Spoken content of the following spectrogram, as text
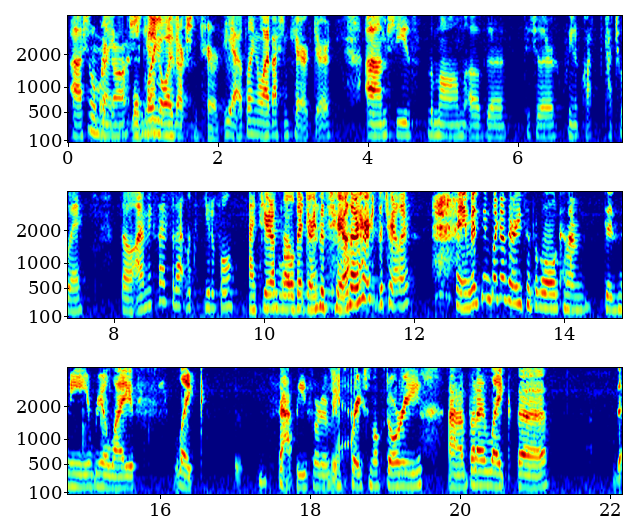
Uh, she's Oh my playing, gosh. Well, yeah. playing a live action character. Yeah, playing a live action character. Um, she's the mom of the titular Queen of Kat- Katwe. So I'm excited for that. Looks beautiful. I teared up a little bit during the trailer. the trailer. Same. It seems like a very typical kind of Disney real life, like sappy sort of Yeah. inspirational story. Uh, but I like the, the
